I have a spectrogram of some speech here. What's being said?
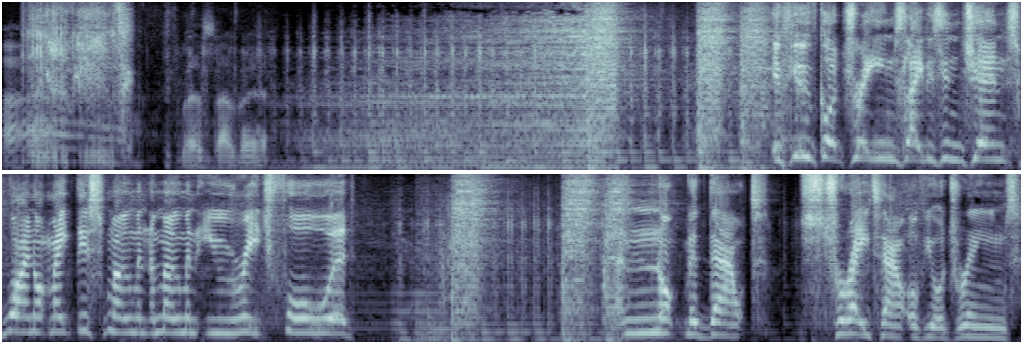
Let's have it. If you've got dreams, ladies and gents, why not make this moment the moment you reach forward and knock the doubt straight out of your dreams?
